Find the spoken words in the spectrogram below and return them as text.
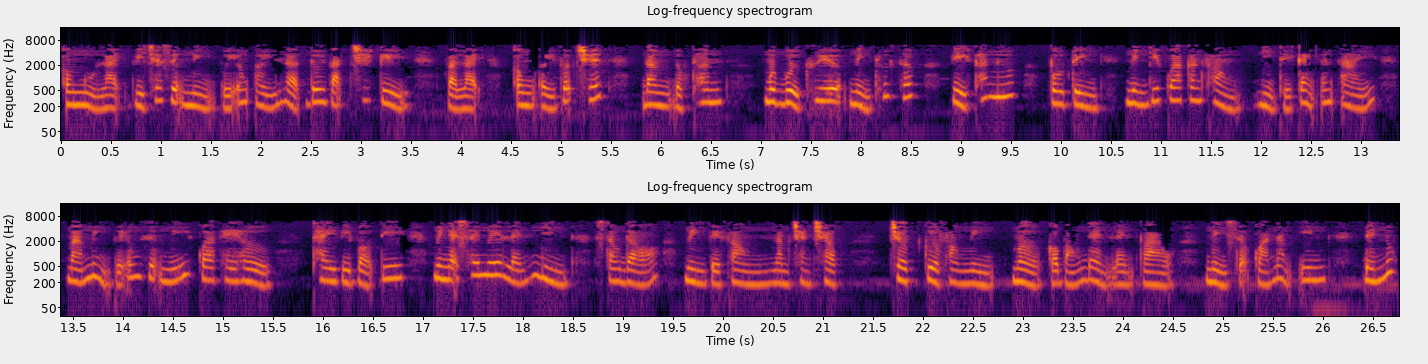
ông ngủ lại vì cha dựng mình với ông ấy là đôi bạn tri kỷ, và lại ông ấy vợ chết, đang độc thân. Một buổi khuya mình thức giấc vì khát nước, vô tình mình đi qua căn phòng, nhìn thấy cảnh ân ái, má mình với ông dượng Mỹ qua khe hở. Thay vì bỏ đi, mình lại say mê lén nhìn, sau đó mình về phòng nằm chăn chọc. Chợt cửa phòng mình mở có bóng đèn lèn vào, mình sợ quá nằm im, đến lúc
